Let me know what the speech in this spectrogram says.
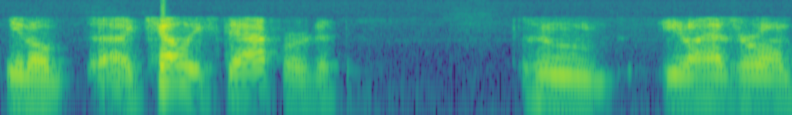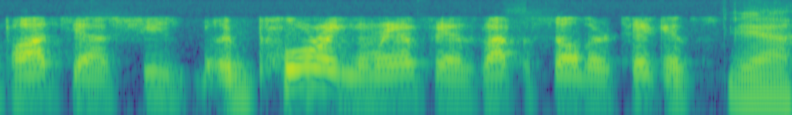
you know, uh, Kelly Stafford, who, you know, has her own podcast, she's imploring the Ram fans not to sell their tickets Yeah.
